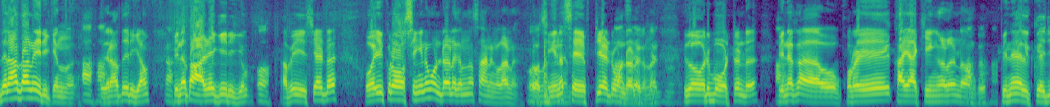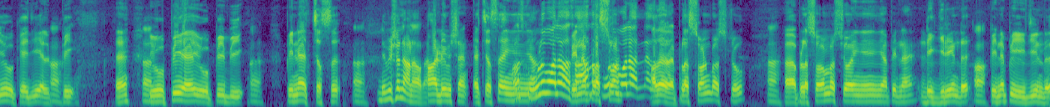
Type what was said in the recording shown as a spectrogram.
ഇതിനകത്താണ് ഇരിക്കുന്നത്. ഇതിനകത്ത് ഇരിക്കാം. പിന്നെ താഴേക്ക് ഇരിക്കും. അപ്പൊ ഈസി ആയിട്ട് ഓ ഈ ക്രോസിങ്ങിന് കൊണ്ടുനടക്കുന്ന സാധനങ്ങളാണ്. ക്രോസിങ്ങിന് സേഫ്റ്റി ആയിട്ട് കൊണ്ടു നടക്കുന്നത് ഇത് ഒരു ബോട്ട് ഉണ്ട് പിന്നെ കുറേ കയാക്കിങ്ങൾ ഉണ്ട് നമുക്ക്. പിന്നെ L K G U K G L P U P A U P B പിന്നെ എച്ച് എസ്. ഡിവിഷൻ ആണോ ആ ഡിവിഷൻ. എച്ച് എസ് പിന്നെ പ്ലസ് വൺ. അതെ അതെ plus one plus two. Plus one plus two കഴിഞ്ഞ് കഴിഞ്ഞാൽ പിന്നെ ഡിഗ്രി ഉണ്ട്. പിന്നെ പി ജി ഉണ്ട്.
